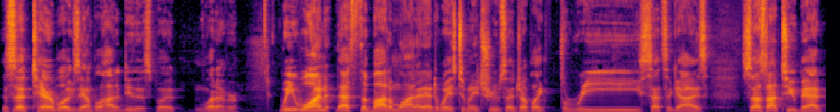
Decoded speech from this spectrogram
This is a terrible example of how to do this, but whatever. We won. That's the bottom line. I have to waste too many troops. I dropped like three sets of guys. So that's not too bad.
